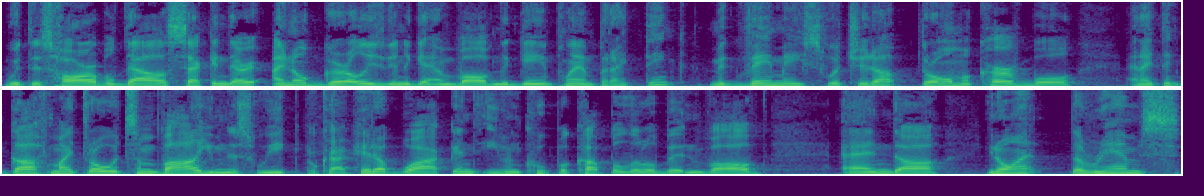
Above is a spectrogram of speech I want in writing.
with this horrible Dallas secondary, I know Gurley's going to get involved in the game plan, but I think McVay may switch it up, throw him a curveball, and I think Goff might throw it some volume this week. Okay, hit up Watkins, even Cooper Kupp a little bit involved, and uh, you know what? The Rams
